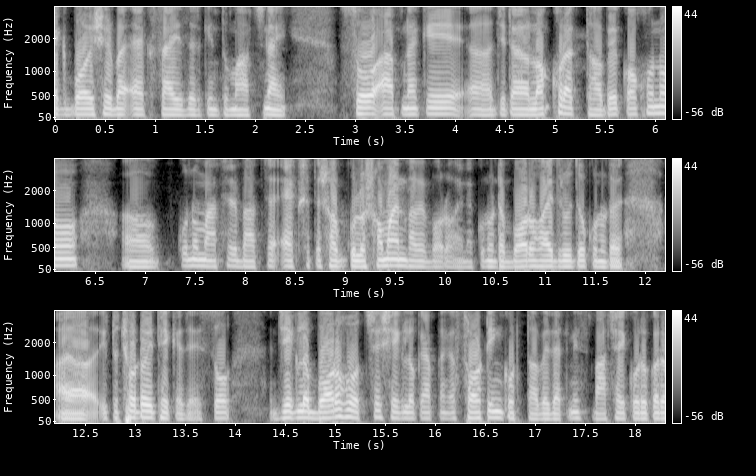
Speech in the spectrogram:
এক বয়সের বা এক সাইজের কিন্তু মাছ নাই। সো আপনাকে যেটা লক্ষ্য রাখতে হবে, কখনো কোনো মাছের বাচ্চা একসাথে সবগুলো সমানভাবে বড় হয় না। কোনোটা বড় হয় দ্রুত, কোনোটা একটু ছোটই থেকে যায়। সো যেগুলো বড় হচ্ছে সেগুলোকে আপনাকে সর্টিং করতে হবে। দ্যাট মিনস বাছাই করে করে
